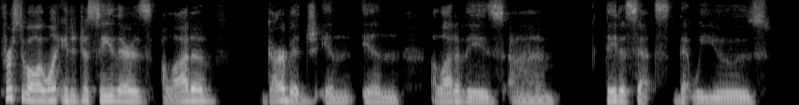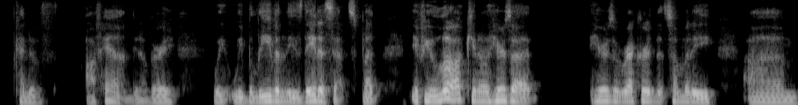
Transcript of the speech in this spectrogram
first of all, I want you to just see there's a lot of garbage in in a lot of these um, data sets that we use kind of offhand, you know, very, we, we believe in these data sets. But if you look, you know, here's a, here's a record that somebody um,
